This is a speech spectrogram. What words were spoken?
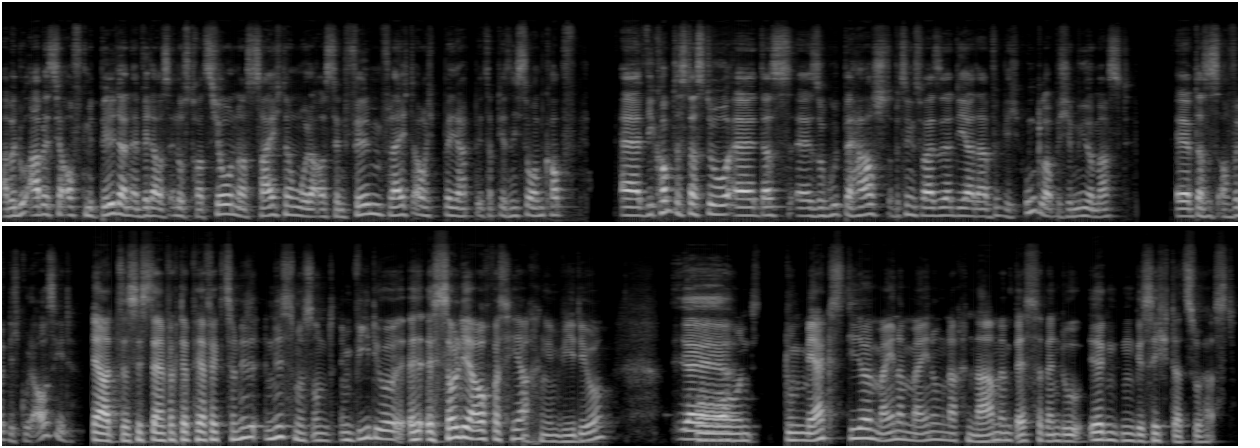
Aber du arbeitest ja oft mit Bildern, entweder aus Illustrationen, aus Zeichnungen oder aus den Filmen vielleicht auch. Ich jetzt habe jetzt nicht so im Kopf. Äh, wie kommt es, dass du, äh, das, äh, so gut beherrschst, beziehungsweise dir da wirklich unglaubliche Mühe machst, äh, dass es auch wirklich gut aussieht? Ja, das ist einfach der Perfektionismus und im Video e es soll ja auch was hermachen im Video. Ja, ja, ja. Und du merkst dir meiner Meinung nach Namen besser, wenn du irgend 'n Gesicht dazu hast.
